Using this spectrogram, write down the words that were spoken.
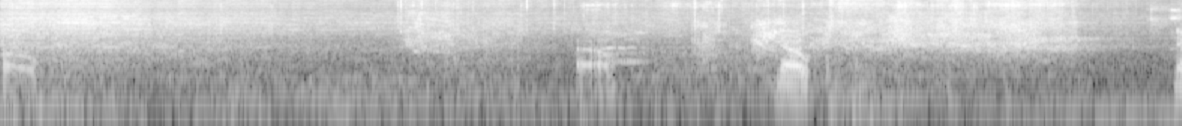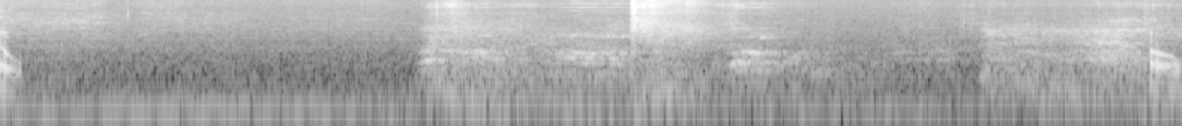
Oh. Oh. No. No. Uh oh.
